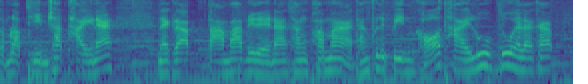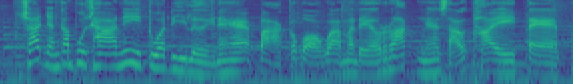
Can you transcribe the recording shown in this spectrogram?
สำหรับทีมชาติไทยนะนะครับตามภาพนี้เลยนะ ทั้งพม่าทั้งฟิลิปปินส์ขอถ่ายรูปด้วยแล้วครับ ชาติอย่างกัมพูชานี่ตัวดีเลยนะฮะ ปากก็บอกว่ามันได้รักนะสาวไทยแต่ป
